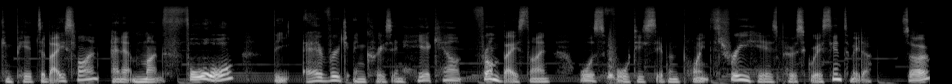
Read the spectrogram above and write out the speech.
compared to baseline. And at month four, the average increase in hair count from baseline was 47.3 hairs per square centimeter. So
